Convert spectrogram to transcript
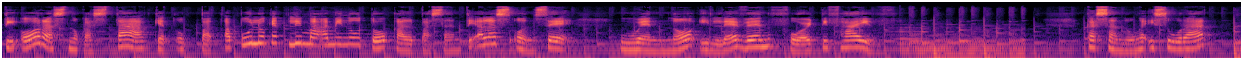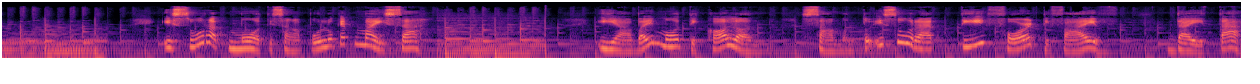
Ti oras no kasta ket upat a pulo ket lima a minuto kalpasan ti alas 11 wenno 11.45. Kasano nga isurat? Isurat mo ti sangapulo ket maysa. Iyabay mo ti kolon Samon to isurat ti 45. Dayta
